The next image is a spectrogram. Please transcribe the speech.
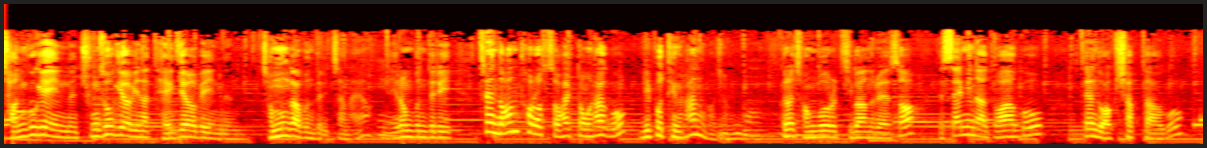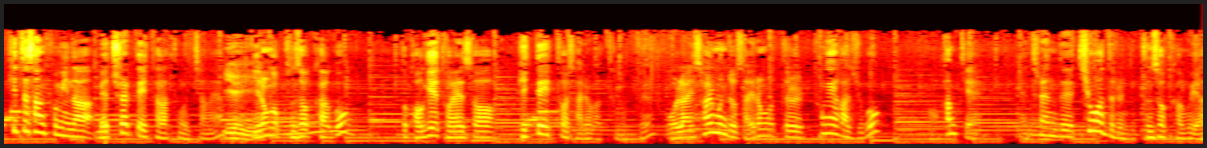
전국에 있는 중소기업이나 대기업에 있는 전문가분들 있잖아요. 이런 분들이 트렌드 hunter로서 활동을 하고 reporting을 하는 거죠. 그런 정보를 기반으로 해서 세미나도 하고 트렌드 워크숍도 하고 히트 상품이나 매출액 데이터 같은 거 있잖아요. 예, 예. 이런 거 분석하고 또 거기에 더해서 빅데이터 자료 같은 것들, 온라인 설문조사 이런 것들을 통해 가지고 어, 함께 트렌드 키워드를 분석하고 예-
